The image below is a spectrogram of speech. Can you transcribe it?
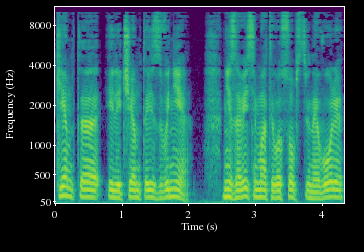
кем-то или чем-то извне, независимо от его собственной воли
